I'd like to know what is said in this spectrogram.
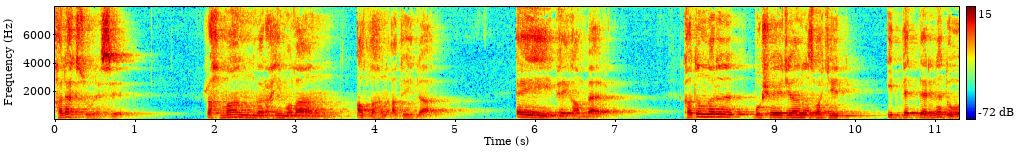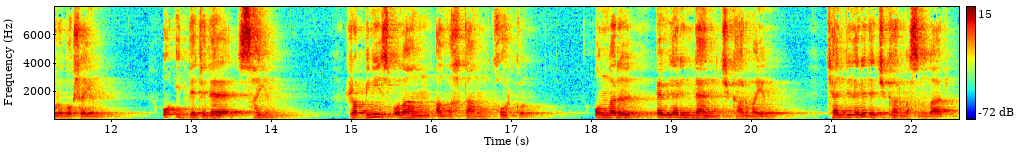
Talak suresi Rahman ve Rahim olan Allah'ın adıyla Ey peygamber! Kadınları boşayacağınız vakit iddetlerine doğru boşayın. O iddeti de sayın. Rabbiniz olan Allah'tan korkun. Onları evlerinden çıkarmayın. Kendileri de çıkarmasınlar.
